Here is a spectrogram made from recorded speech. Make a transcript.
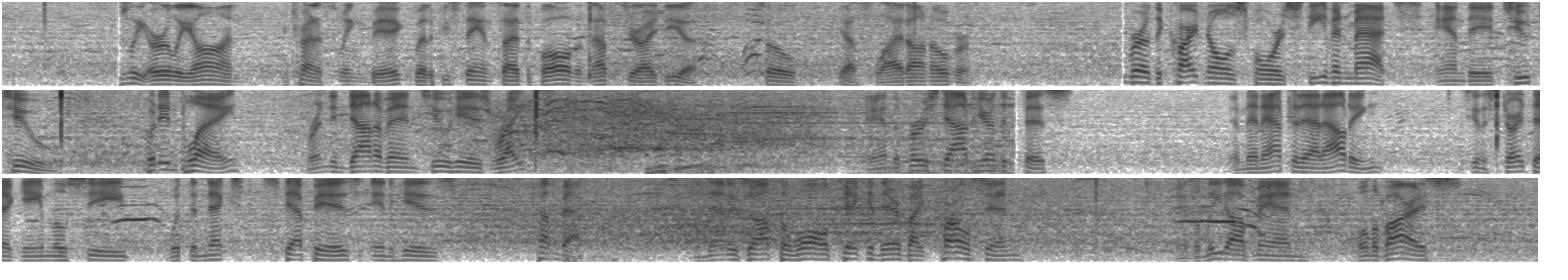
Usually early on, you're trying to swing big, but if you stay inside the ball, then that's your idea. So, yeah, slide on over. Member of the Cardinals for Steven Matz and the 2-2 put in play. Brendan Donovan to his right. And the first out here in the fifth. And then after that outing, he's going to start that game. They'll see what the next step is in his comeback. And that is off the wall, taken there by Carlson. And the leadoff man, Olivares,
